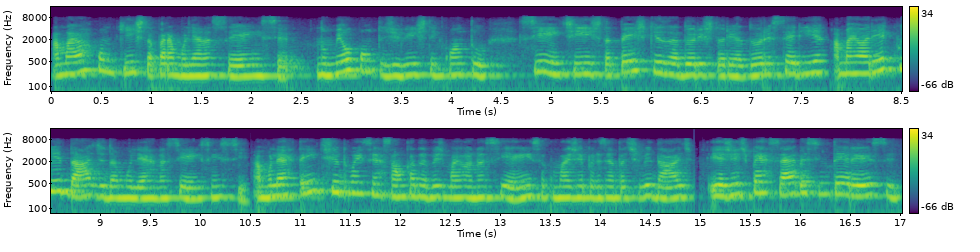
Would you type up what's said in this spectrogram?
A maior conquista para a mulher na ciência, no meu ponto de vista, enquanto cientista, pesquisadora e historiadora, seria a maior equidade da mulher na ciência em si. A mulher tem tido uma inserção cada vez maior na ciência, com mais representatividade, e a gente percebe esse interesse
